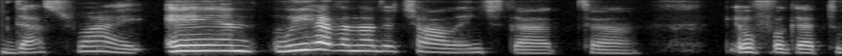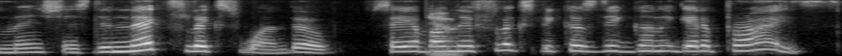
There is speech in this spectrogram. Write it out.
That's right. And we have another challenge that uh, you forgot to mention. It's the Netflix one, though. Say about Netflix because they're gonna get a prize.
